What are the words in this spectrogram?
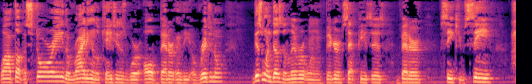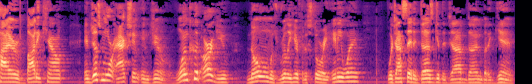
While I thought the story, the writing, and locations were all better in the original, this one does deliver on bigger set pieces, better CQC, higher body count, and just more action in general. One could argue no one was really here for the story anyway, which I said it does get the job done, but again,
